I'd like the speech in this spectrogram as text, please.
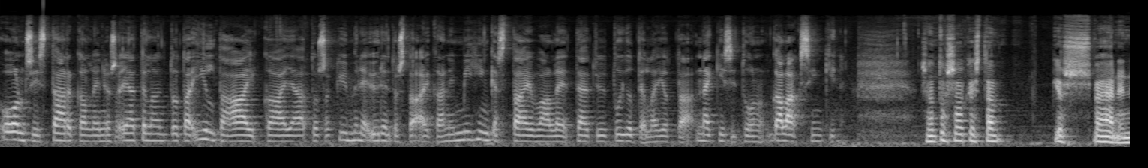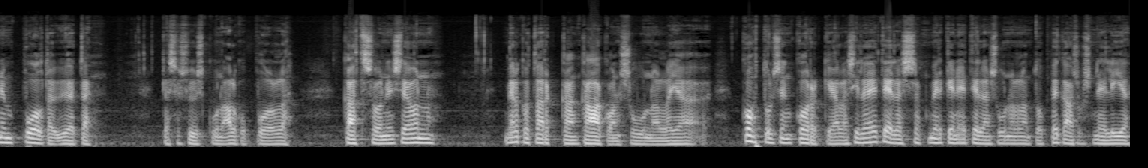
on siis tarkalleen, jos ajatellaan tuota ilta-aikaa ja tuossa 10-11 aikaa, niin mihinkäs taivaalle täytyy tuijotella, jotta näkisi tuon galaksinkin? Se on tuossa oikeastaan, jos vähän ennen puolta yötä tässä syyskuun alkupuolella katsoo, niin se on melko tarkkaan kaakon suunnalla ja kohtuullisen korkealla. Sillä etelässä, melkein etelän suunnalla on tuo Pegasus 4.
